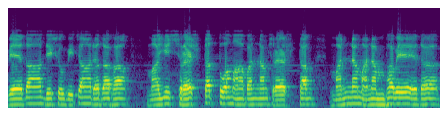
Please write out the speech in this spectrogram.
वेदादिषु विचारदः मयि श्रेष्ठत्वमापन्नं श्रेष्ठं मन्नमनं भवेद।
